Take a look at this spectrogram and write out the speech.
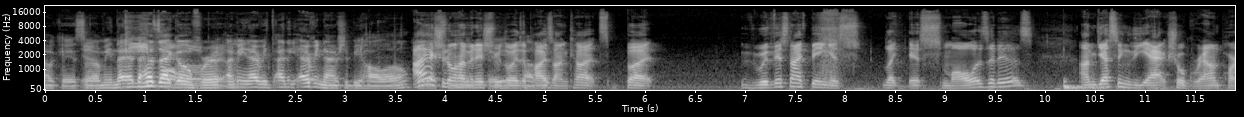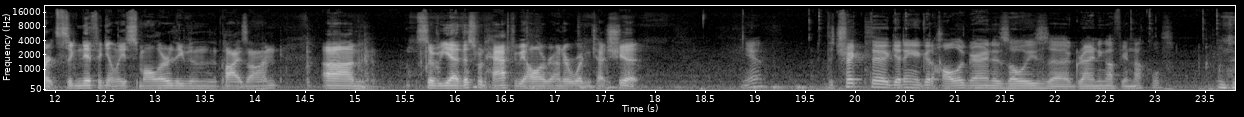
Okay, so Yeah. I mean that, Deep that has that hollow, going for it. I mean every I think every knife should be hollow. I actually don't have an issue with the way the debate topic. Paysan cuts, but with this knife being as like as small as it is, I'm guessing the actual ground part's significantly smaller even than the Paysan. Um, so yeah, this would have to be hollow ground or it wouldn't cut shit. Yeah. The trick to getting a good hollow grind is always uh, grinding off your knuckles.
